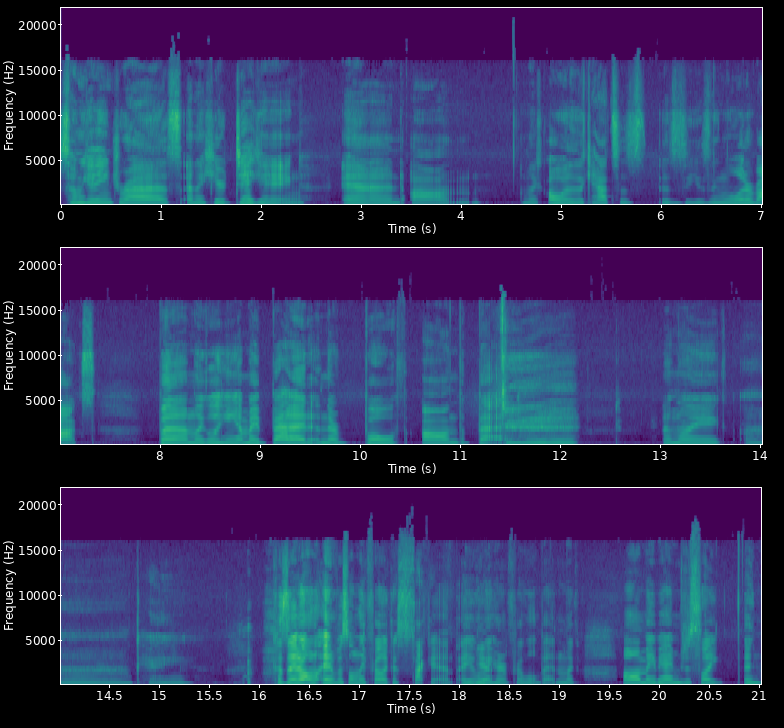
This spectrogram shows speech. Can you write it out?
so I'm getting dressed and I hear digging and um, I'm like, oh, one of the cats is is using the litter box, but I'm like looking at my bed and they're both on the bed. I'm like, uh, okay, because it don't. It was only for like a second. I only Yeah. heard it for a little bit. I'm like, oh, maybe I'm just like in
